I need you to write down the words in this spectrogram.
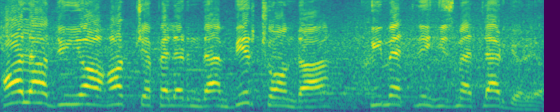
hala dünya harp cephelerinden birçoğunda kıymetli hizmetler görüyor.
